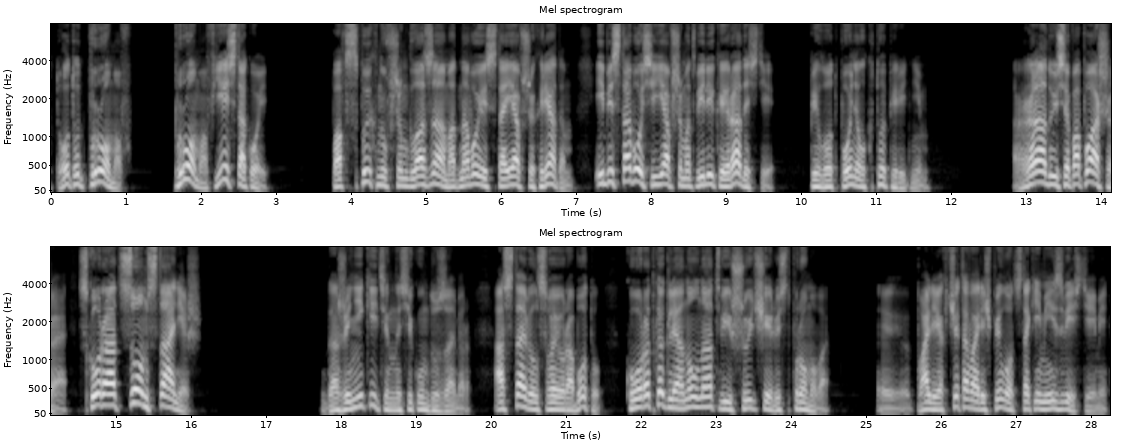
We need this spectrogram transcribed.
«Кто тут Промов? Промов есть такой?» По вспыхнувшим глазам одного из стоявших рядом и без того сиявшим от великой радости, пилот понял, кто перед ним. «Радуйся, папаша! Скоро отцом станешь!» Даже Никитин на секунду замер, оставил свою работу, коротко глянул на отвисшую челюсть Промова. «Э, «Полегче, товарищ пилот, с такими известиями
